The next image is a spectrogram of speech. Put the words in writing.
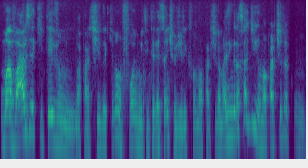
uma várzea que teve uma partida que não foi muito interessante, eu diria que foi uma partida mais engraçadinha, uma partida com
